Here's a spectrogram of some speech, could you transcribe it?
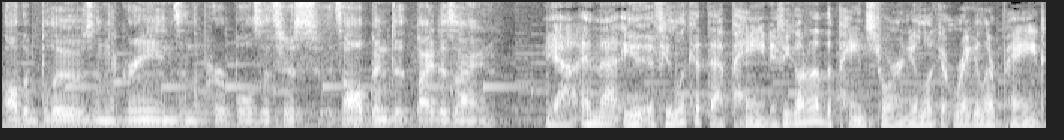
all the blues and the greens and the purples. It's just it's all been de- by design. Yeah, and that if you look at that paint, if you go to the paint store and you look at regular paint,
